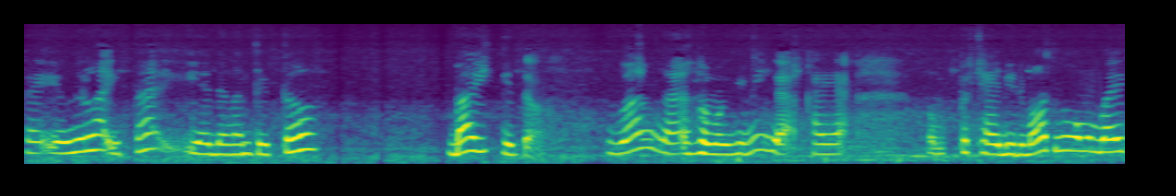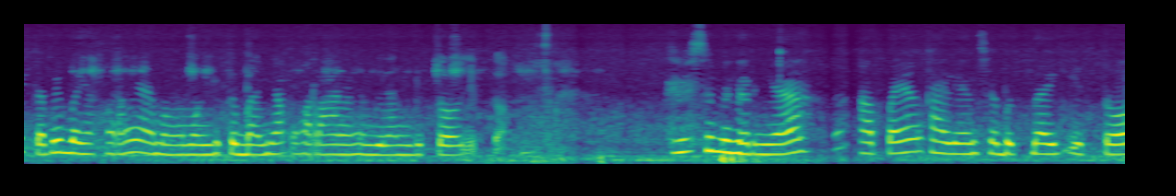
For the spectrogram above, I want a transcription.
kayak ya udahlah Ita ya dengan titel baik gitu. Gue nggak ngomong gini nggak kayak percaya diri banget gue ngomong baik tapi banyak orang yang emang ngomong gitu banyak orang yang bilang gitu gitu. Tapi sebenarnya apa yang kalian sebut baik itu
